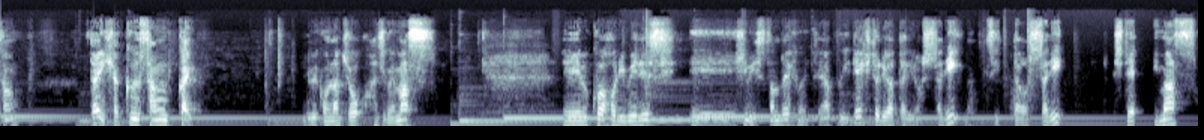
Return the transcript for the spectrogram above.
103第103回。リベコンラジオを始めます、えー僕は堀部です、えー日々スタンド FM というアプリで一人語りをしたりツイッターをしたりしています。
